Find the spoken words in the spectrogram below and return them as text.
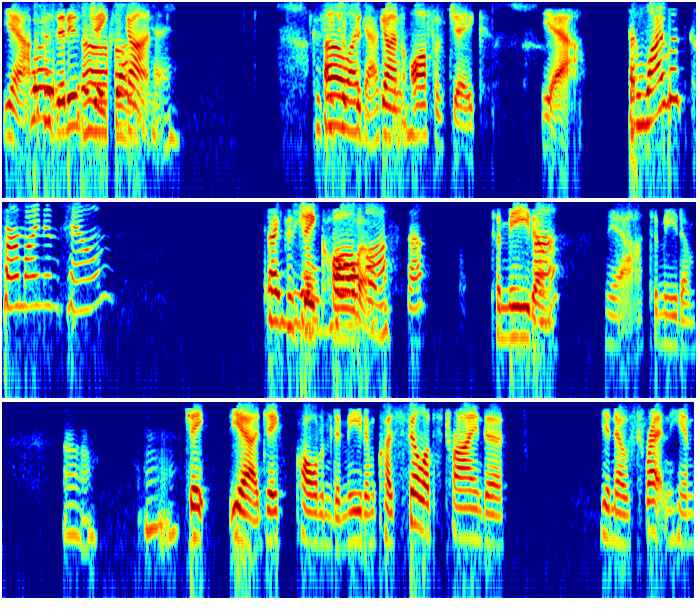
Yeah, Well, because it is oh, Jake's gun. Okay. Because he Oh, took I the gun you. off of Jake. Yeah, And why was Carmine in town? Like Because the Jake called him. Stuff? to meet him. Huh? Yeah, to meet him. Oh. Mm. Jake. Yeah, Jake called him to meet him because Philip's trying to, you know, threaten him,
